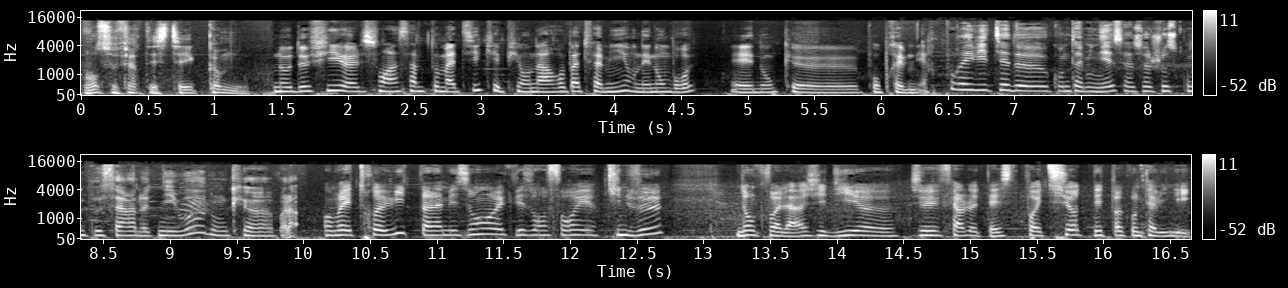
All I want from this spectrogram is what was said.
vont se faire tester comme nous. Nos deux filles, elles sont asymptomatiques et puis on a un repas de famille, on est nombreux et donc pour prévenir. Pour éviter de contaminer, c'est la seule chose qu'on peut faire à notre niveau, donc voilà. On va être vite dans la maison avec les enfants et petit neveu. Donc voilà, j'ai dit, euh, je vais faire le test pour être sûr d'être pas contaminé.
